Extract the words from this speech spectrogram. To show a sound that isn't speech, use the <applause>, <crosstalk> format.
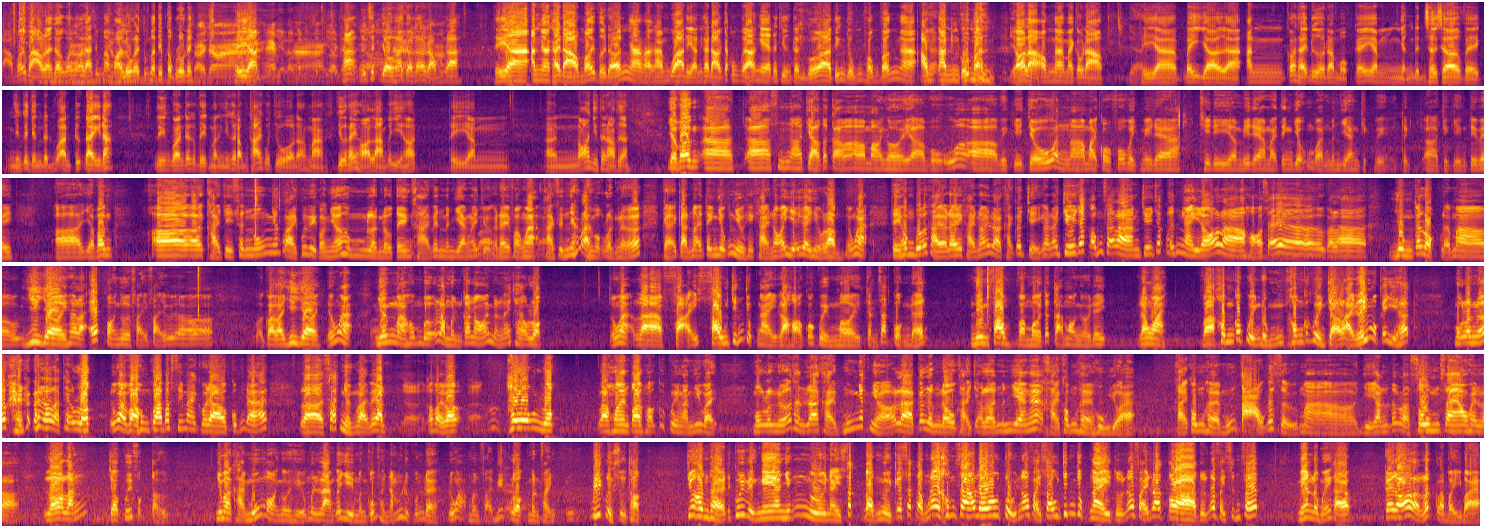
đào mới vào rồi thôi có lẽ chúng ta mời luôn đây chúng ta tiếp tục luôn đi. Rồi cho Thì, à, em à, ha đứng xích vô ha cho nó rộng ra. Thì à, anh Khải Đào mới vừa đến nha và ngày hôm qua thì anh Khải Đào chắc cũng đã nghe cái chương trình của à, Tiến Dũng phỏng vấn à, ông Dạ. anh của mình. Dạ, đó là dạ. ông à, Michael Đào. Dạ. thì à, bây giờ à, anh có thể đưa ra một cái um, nhận định sơ sơ về những cái nhận định của anh trước đây đó liên quan tới cái việc mà những cái động thái của chùa đó mà chưa thấy họ làm cái gì hết. Thì um, à, nó như thế nào thưa anh Dạ vâng, à, à, xin à, chào tất cả à, mọi người, à, Vũ, à, Việt Di Chú, anh à, Michael Phố Việt Media, TD Media Mai Tiến Dũng và anh Minh Giang trực viện trực, à, trực diện TV. À, dạ vâng, à, Khải chỉ xin muốn nhắc lại quý vị còn nhớ hôm lần đầu tiên Khải với anh Minh Giang nói chuyện Vâng. ở đây phải không ạ? Vâng. Khải xin nhắc lại một lần nữa, kể cả anh Mai Tiến Dũng nhiều khi Khải nói dễ gây hiểu lầm đúng không ạ? Thì hôm bữa Khải ở đây Khải nói là Khải có chị Khải nói chưa chắc ông sẽ làm, chưa chắc đến ngày đó là họ sẽ ờ, gọi là dùng cái luật để mà di dời hay là ép mọi người phải phải ờ, gọi là di dời đúng không ạ nhưng mà hôm bữa là mình có nói mình nói theo luật đúng không ạ là phải sau 90 ngày là họ có quyền mời cảnh sát quận đến niêm phong và mời tất cả mọi người đi ra ngoài và không có quyền đụng không có quyền trở lại lấy một cái gì hết. Một lần nữa khải <laughs> nói cái đó là theo luật đúng không và hôm qua bác sĩ Michael Đào cũng đã là xác nhận lại với anh. Có phải không? Dạ. theo luật là hoàn toàn họ có quyền làm như vậy. Một lần nữa thành ra khải muốn nhắc nhở là cái lần đầu khải trả lời anh minh giang á khải không hề hù dọa. Khải không hề muốn tạo cái sự mà gì anh rất là xôn xao hay là lo lắng cho quý phật tử nhưng mà khải muốn mọi người hiểu mình làm cái gì mình cũng phải nắm được vấn đề đúng không ạ? Mình phải biết luật mình phải biết được sự thật. Chứ không thể quý vị nghe những người này sách động người kia sách động nói không sao đâu tụi nó phải sau 90 ngày tụi nó phải ra tòa tụi nó phải xin phép. Mấy anh đồng ý khải không? Cái đó là rất là bậy bạ.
